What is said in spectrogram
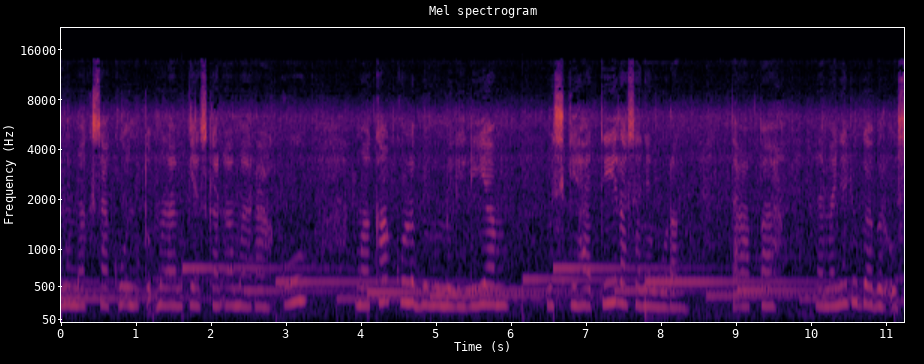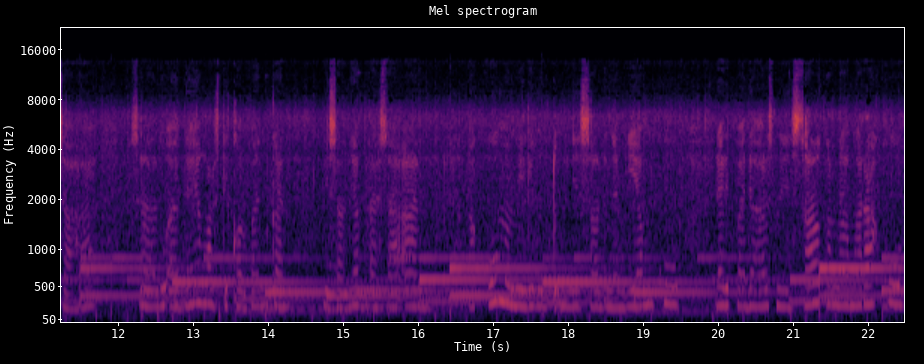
memaksaku untuk melampiaskan amarahku, maka aku lebih memilih diam, meski hati rasanya muram. Tak apa, namanya juga berusaha, selalu ada yang harus dikorbankan, misalnya perasaan. Aku memilih untuk menyesal dengan diamku daripada harus menyesal karena amarahku.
